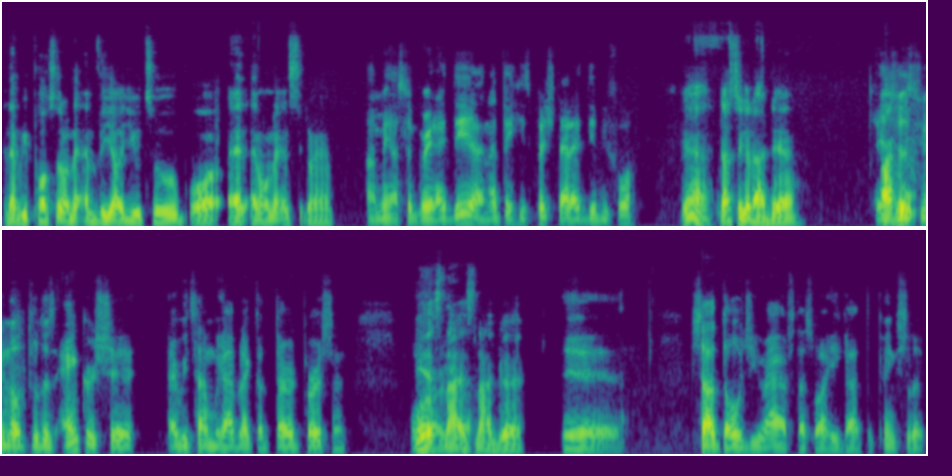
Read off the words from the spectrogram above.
and then we post it on the MVO YouTube or and, and on the Instagram. I mean that's a great idea, and I think he's pitched that idea before. Yeah, that's a good idea. It's just you know through this anchor shit. Every time we have like a third person, yeah, it's not it's not good. yeah. Shout out to OG Raf. That's why he got the pink slip.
